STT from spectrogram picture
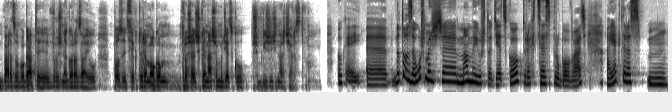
bardzo bogaty w różnego rodzaju pozycje, które mogą troszeczkę naszemu dziecku przybliżyć narciarstwo. Okej, okay. E, no to załóżmy, że mamy już to dziecko, które chce spróbować, a jak teraz, mm,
